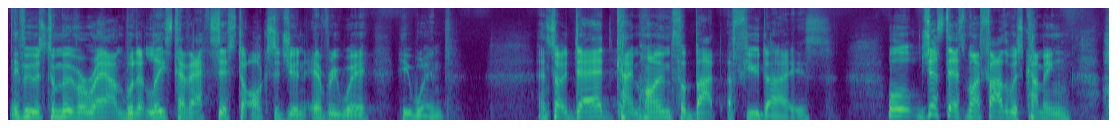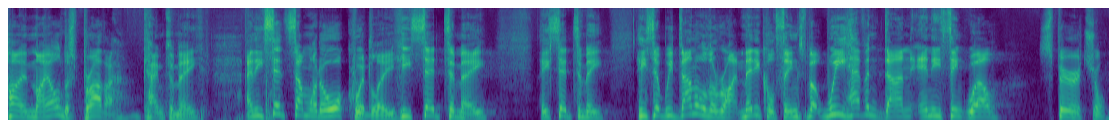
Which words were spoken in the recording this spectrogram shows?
if he was to move around, would at least have access to oxygen everywhere he went. And so dad came home for but a few days. Well, just as my father was coming home, my oldest brother came to me and he said somewhat awkwardly, he said to me, he said to me, he said, We've done all the right medical things, but we haven't done anything, well, spiritual.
